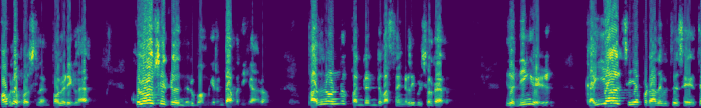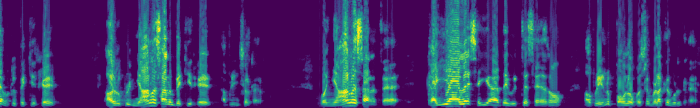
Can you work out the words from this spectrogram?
பவுல போஸ்ல பவுலடிகளார் குலோசியர்கள் நிருபம் இரண்டாம் அதிகாரம் பதினொன்னு பன்னெண்டு வசனங்கள் இப்படி சொல்றாரு. இதை நீங்கள் கையால் செய்யப்படாத வித்தியாசத்தை அவர்கள் பெற்றீர்கள். அவருக்குள் ஞானசானம் பெற்றீர்கள் அப்படின்னு சொல்றாரு. அப்போ ஞானசானத்தை கையால செய்யாத விருத்த அப்படின்னு பவுல போஸ் விளக்கம் கொடுக்கிறாரு.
